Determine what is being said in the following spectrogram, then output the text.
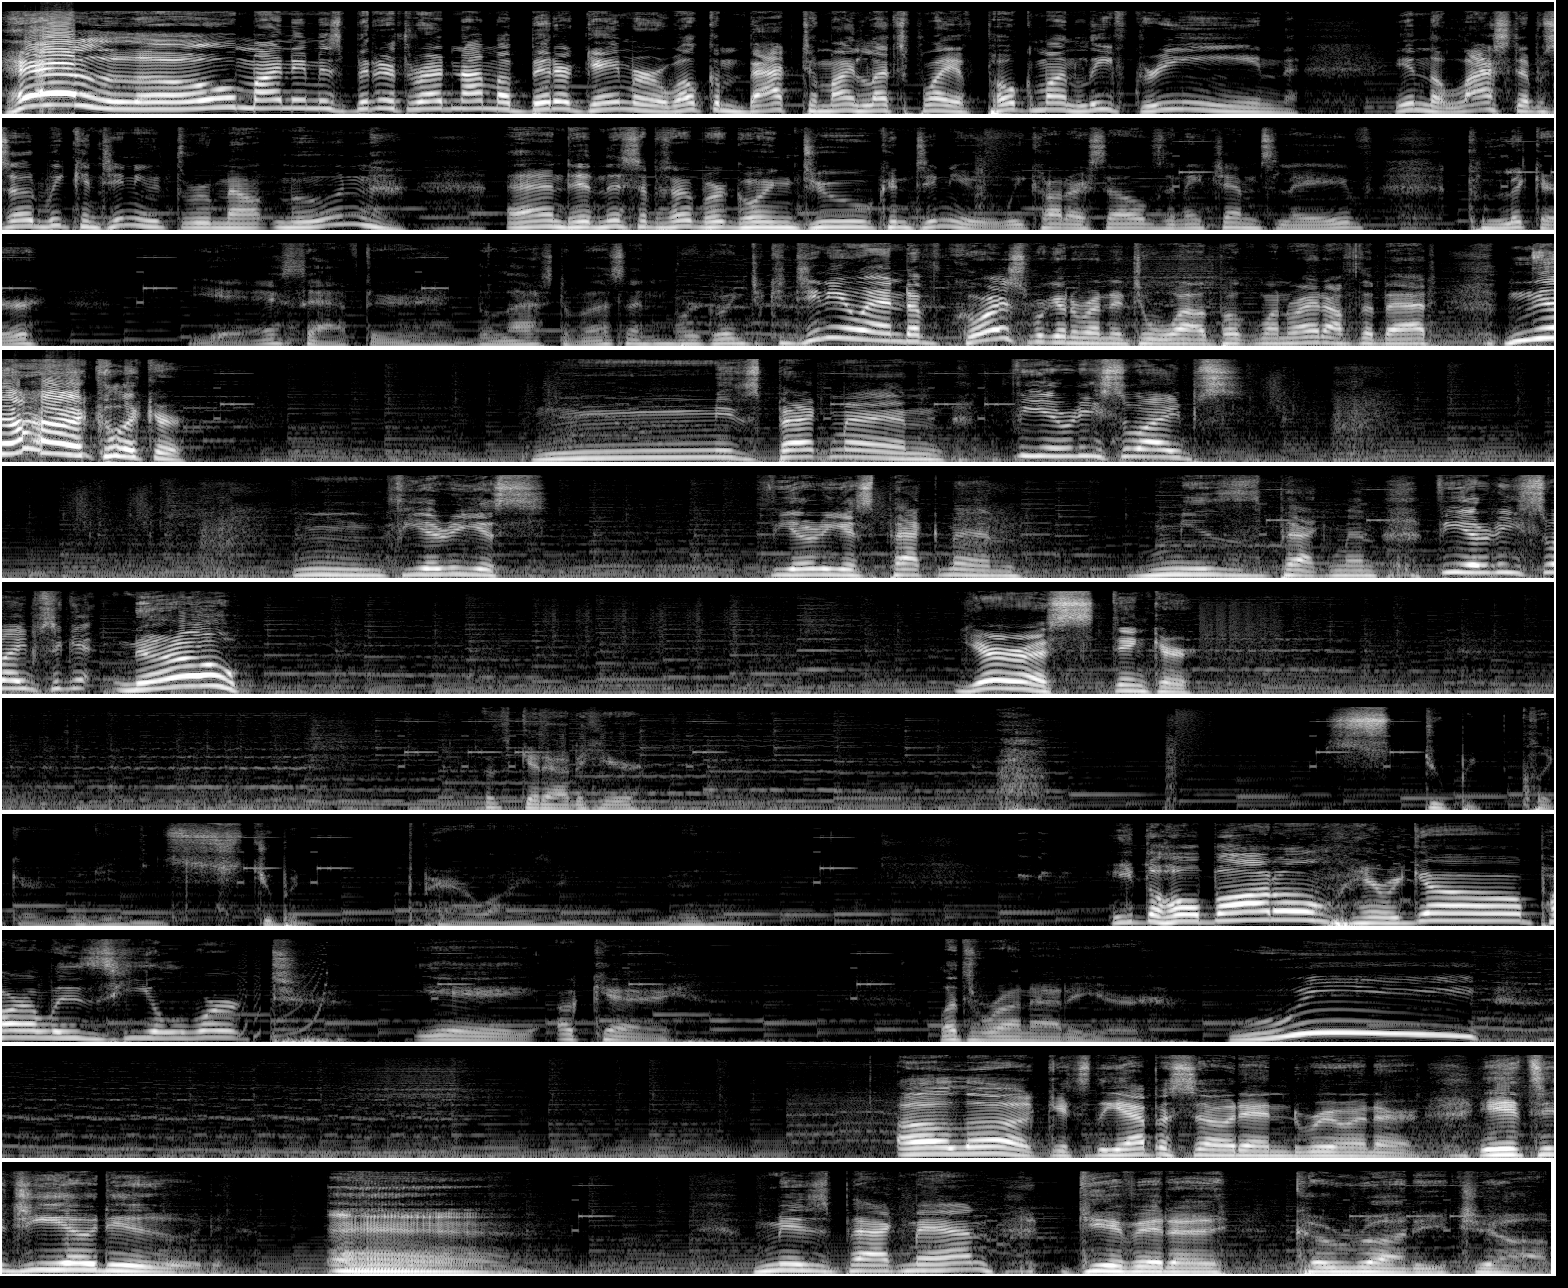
Hello, my name is Bitter Thread and I'm a bitter gamer. Welcome back to my Let's Play of Pokemon Leaf Green. In the last episode, we continued through Mount Moon, and in this episode, we're going to continue. We caught ourselves an HM slave, Clicker. Yes, after The Last of Us, and we're going to continue, and of course, we're going to run into a wild Pokemon right off the bat. Nah, Clicker! Mm, Miss Pac-Man, Fury Swipes! Mmm, furious. Furious Pac-Man. Ms. Pac-Man. Fury swipes again. No! You're a stinker. Let's get out of here. Stupid clicker. Stupid Eat the whole bottle. Here we go. Parlyz heal worked. Yay. Okay. Let's run out of here. Whee! Oh, look. It's the episode end ruiner. It's a Geodude. Ms. Pac-Man, give it a karate chop.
